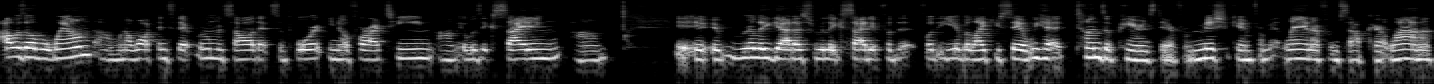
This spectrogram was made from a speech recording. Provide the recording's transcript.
I was overwhelmed um, when I walked into that room and saw that support, you know, for our team. Um, it was exciting. It, it, really got us really excited for the for the year. But like you said, we had tons of parents there from Michigan, from Atlanta, from South Carolina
